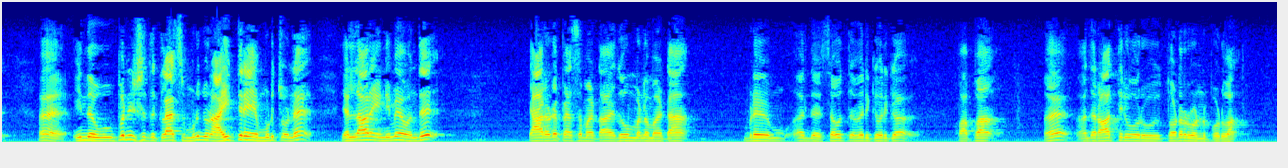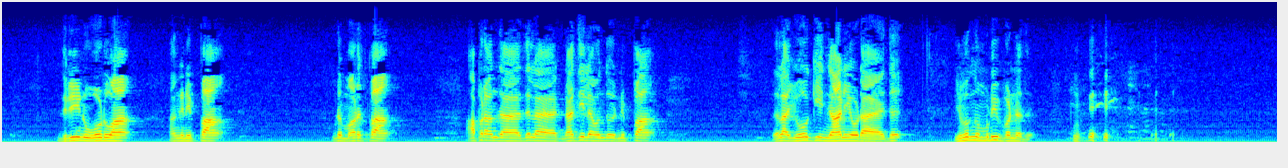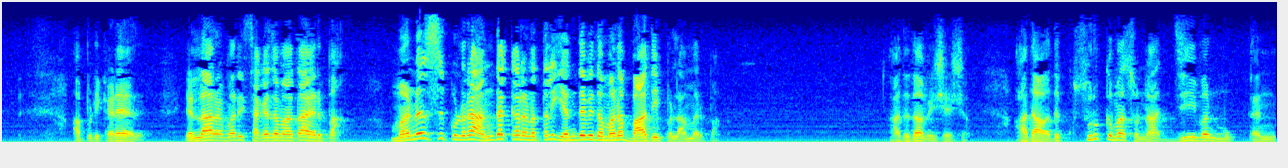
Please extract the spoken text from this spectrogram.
இந்த உபநிஷத்து கிளாஸ் முடிஞ்சோட ஐத்திரையை முடிச்சோடனே எல்லாரும் இனிமே வந்து யாரோட பேச மாட்டான் எதுவும் பண்ண மாட்டான். இப்படி அந்த சவுத் வரைக்கும் வரைக்கும் பார்ப்பான். அந்த ராத்திரி ஒரு தொடர் ஒண்ணு போடுவான். திடீர்னு ஓடுவான் அங்க நிப்பான். இப்படி மறைப்பான். அப்புறம் அந்த இதுல நதியில வந்து நிப்பான். இதெல்லாம் யோகி ஞானியோட இது. இவங்க முடிவு பண்ணது. அப்படி கிடையாது. எல்லார மாதிரி சகஜமா தான் இருப்பான். மனசுக்குள்ள அந்த கரணத்துல எந்த விதமான பாதிப்பு இல்லாம இருப்பான். அதுதான் விசேஷம். அதாவது சுருக்கமா சொன்னா ஜீவன் முக்தன்.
